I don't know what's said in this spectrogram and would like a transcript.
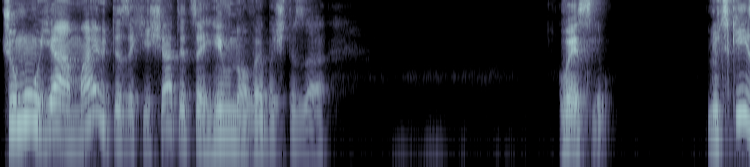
Чому я маю йти захищати це гівно, вибачте, за вислів? Людський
